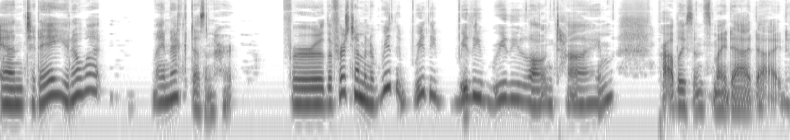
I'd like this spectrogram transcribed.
And today, you know what? My neck doesn't hurt for the first time in a really, really, really, really long time, probably since my dad died.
